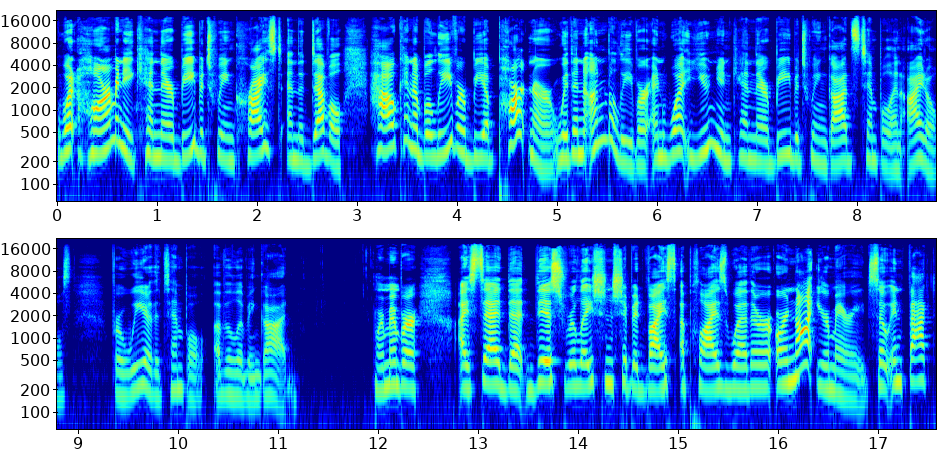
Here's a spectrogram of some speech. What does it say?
What harmony can there be between Christ and the devil? How can a believer be a partner with an unbeliever? And what union can there be between God's temple and idols? For we are the temple of the living God. Remember, I said that this relationship advice applies whether or not you're married. So, in fact,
